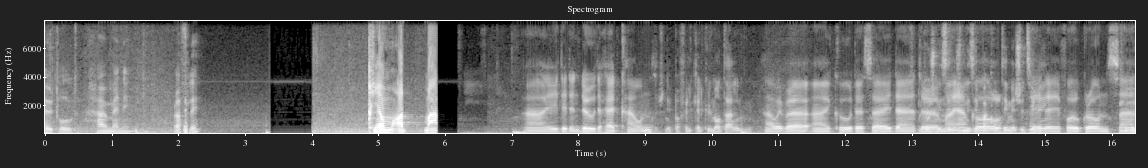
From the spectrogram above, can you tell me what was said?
totaled how many, roughly? ខ្ញុំអត់បាន I didn't do the head count. Je n'ai pas fait le calcul mental. mais However, I could uh, say that Plutôt, je uh, les ai- my je ne les ai pas uncle comptés, mais je had dirais a full-grown son,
